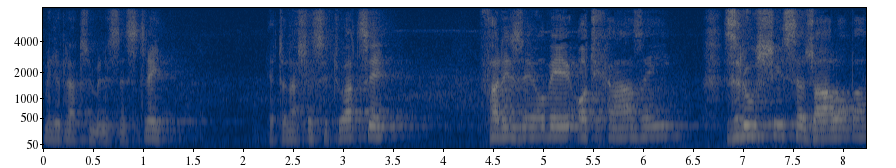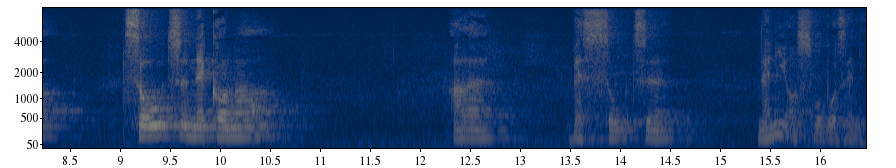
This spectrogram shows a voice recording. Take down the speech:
Milí bratři, milí sestry, je to naše situace. Farizeovi odcházejí, zruší se žáloba, Soudce nekoná, ale bez soudce není osvobozený.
